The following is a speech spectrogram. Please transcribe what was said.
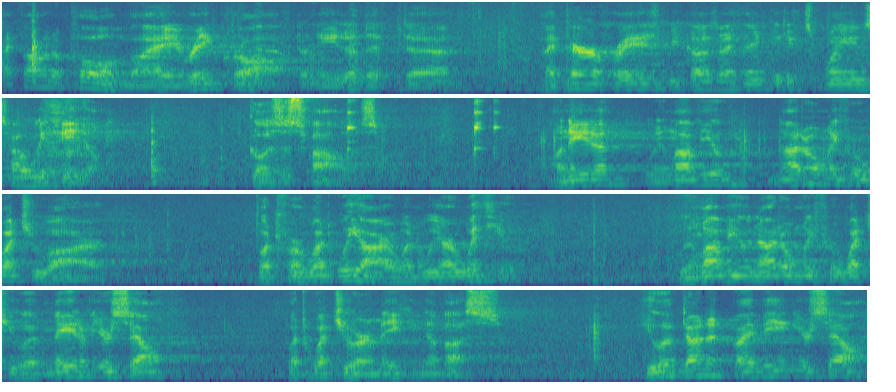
I found a poem by Ray Croft, Anita, that uh, I paraphrased because I think it explains how we feel. It goes as follows. Anita, we love you not only for what you are, but for what we are when we are with you. We love you not only for what you have made of yourself, but what you are making of us. You have done it by being yourself.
